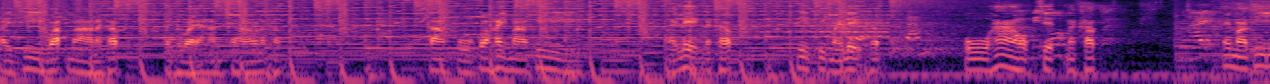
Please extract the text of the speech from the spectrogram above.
ไปที่วัดมานะครับ ไปถวายอาหารเช้านะครับ ทางปูก็ให้มาที่หมายเลขนะครับนี่คือหมายเลขครับ ปู567นะครับ ให้มาที่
